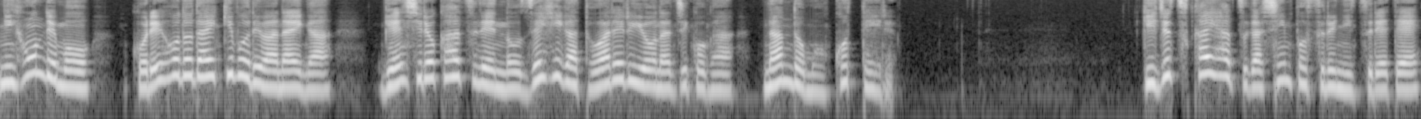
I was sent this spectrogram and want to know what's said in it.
日本でもこれほど大規模ではないが、原子力発電の是非が問われるような事故が何度も起こっている。技術開発が進歩するにつれて、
